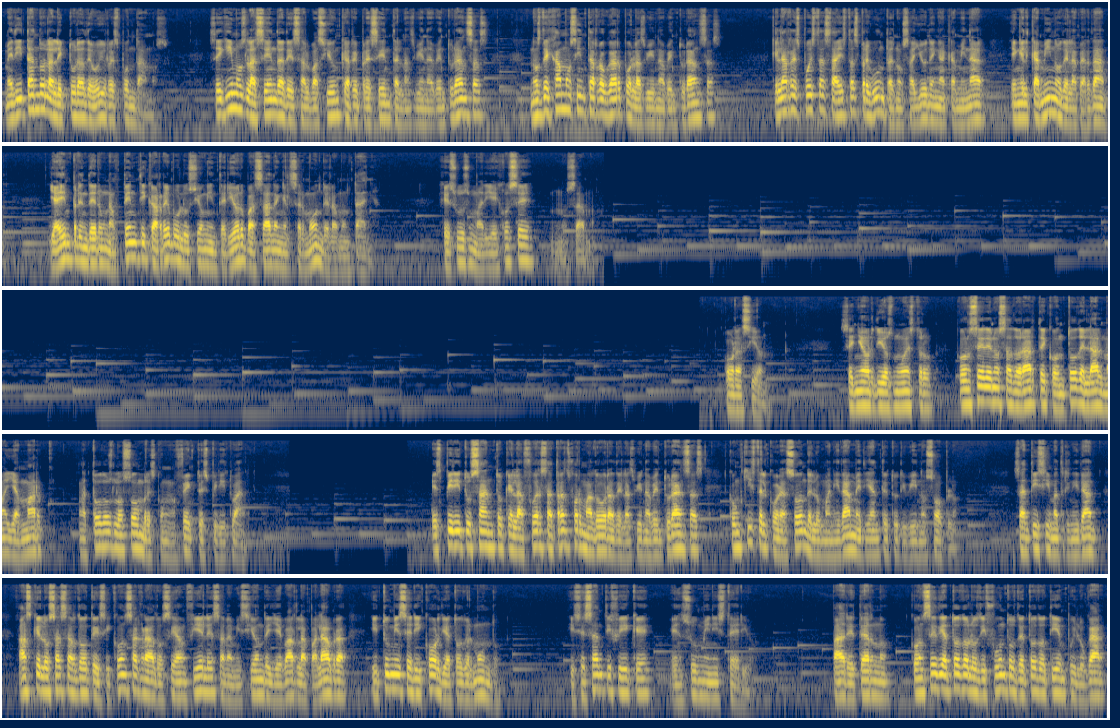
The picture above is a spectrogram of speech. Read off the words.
meditando la lectura de hoy respondamos. ¿Seguimos la senda de salvación que representan las bienaventuranzas? ¿Nos dejamos interrogar por las bienaventuranzas? Que las respuestas a estas preguntas nos ayuden a caminar en el camino de la verdad y a emprender una auténtica revolución interior basada en el sermón de la montaña. Jesús, María y José nos aman. Señor Dios nuestro, concédenos adorarte con todo el alma y amar a todos los hombres con afecto espiritual. Espíritu Santo, que la fuerza transformadora de las bienaventuranzas conquista el corazón de la humanidad mediante tu divino soplo. Santísima Trinidad, haz que los sacerdotes y consagrados sean fieles a la misión de llevar la palabra y tu misericordia a todo el mundo, y se santifique en su ministerio. Padre eterno, concede a todos los difuntos de todo tiempo y lugar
